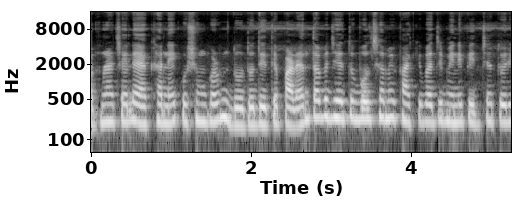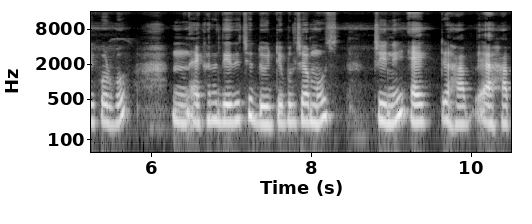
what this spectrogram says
আপনারা চাইলে এখানে কুসুম গরম দুধও দিতে পারেন। তবে যেহেতু বলছে আমি ফাঁকিবাজি মিনি পিৎজা তৈরি করব এখানে দিয়ে দিচ্ছি দুই টেবিল চামচ চিনি এক হাফ হাফ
